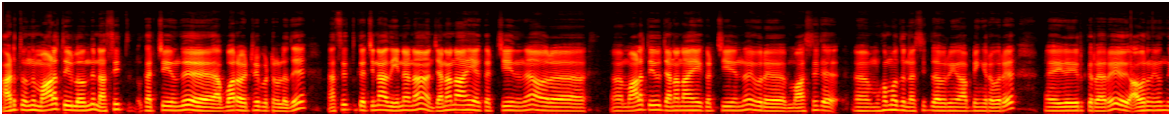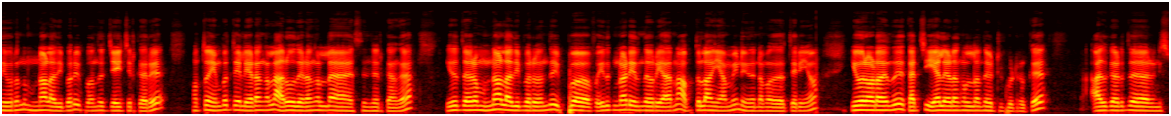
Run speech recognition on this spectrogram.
அடுத்து வந்து மாலத்தீவில் வந்து நசீத் கட்சி வந்து அபார வெற்றி பெற்றுள்ளது. நசீத் கட்சினா அது என்னன்னா, ஜனநாயக கட்சின்னு அவர் மாலத்தீவு ஜனநாயக கட்சின்னு இவர் மசீத் முகமது நசீத் அவர் அப்படிங்கிறவர் இது இருக்கிறாரு. அவர் வந்து இவர் வந்து முன்னாள் அதிபர். இப்போ வந்து ஜெயிச்சிருக்காரு. மொத்தம் 87 இடங்கள்ல 60 இடங்கள்ல செஞ்சுருக்காங்க இது தவிர முன்னாள் அதிபர் வந்து இப்போ இதுக்கு முன்னாடி இருந்தவர் யாருன்னா, அப்துல்லா யாமின் இது நமக்கு தெரியும். இவரோட இது கட்சி ஏழு இடங்கள்ல இருந்து வெற்றி பெற்றிருக்கு. அதுக்கு அடுத்து நியூஸ்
